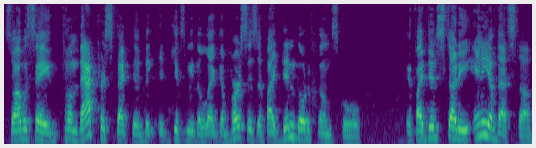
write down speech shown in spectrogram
So I would say from that perspective, it, it gives me the leg up versus if I didn't go to film school, if I didn't study any of that stuff,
